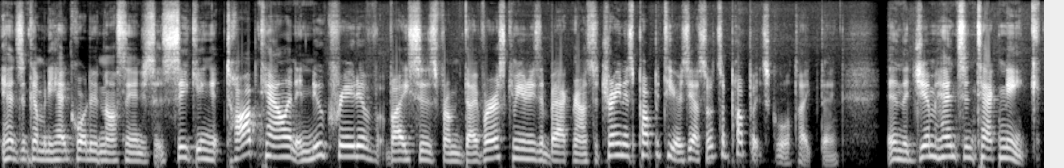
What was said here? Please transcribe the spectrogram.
Henson Company, headquartered in Los Angeles, is seeking top talent and new creative vices from diverse communities and backgrounds to train as puppeteers. Yeah, so it's a puppet school type thing. In the Jim Henson technique.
